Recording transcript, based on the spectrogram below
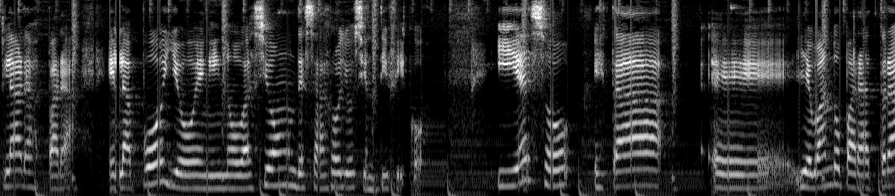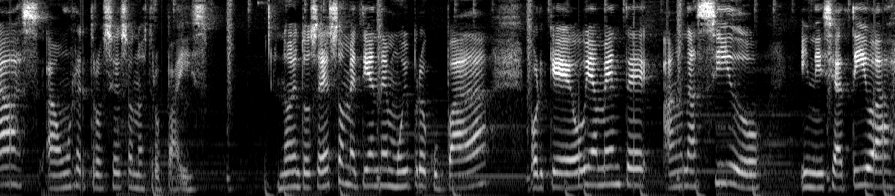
claras para el apoyo en innovación, desarrollo científico. Y eso está eh, llevando para atrás a un retroceso en nuestro país. ¿No? Entonces eso me tiene muy preocupada porque obviamente han nacido iniciativas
